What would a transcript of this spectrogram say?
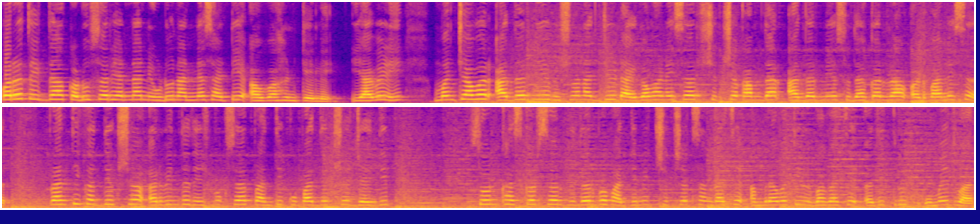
परत एकदा कडू सर यांना निवडून आणण्यासाठी आवाहन केले. यावेळी मंचावर आदरणीय विश्वनाथजी डायगव्हाणे सर शिक्षक आमदार आदरणीय सुधाकरराव अडबाले सर प्रांतिक अध्यक्ष अरविंद देशमुख सर प्रांतिक उपाध्यक्ष जयदीप सोनखासकर सर विदर्भ माध्यमिक शिक्षक संघाचे अमरावती विभागाचे अधिकृत उमेदवार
